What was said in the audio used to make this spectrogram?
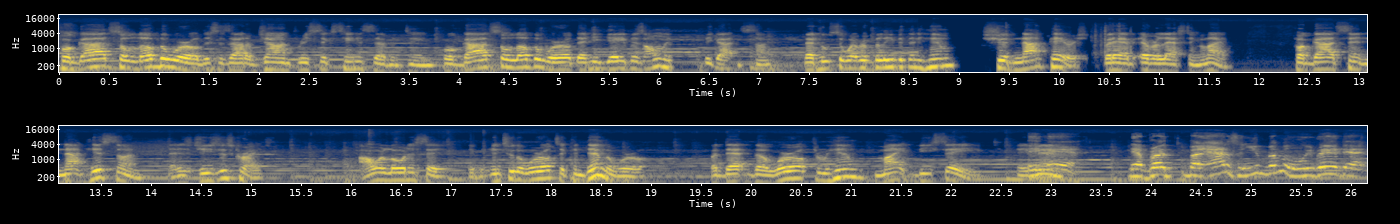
For God so loved the world, this is out of John 3 16 and 17. For God so loved the world that he gave his only begotten Son, that whosoever believeth in him should not perish, but have everlasting life. For God sent not his Son, that is Jesus Christ, our Lord and Savior, into the world to condemn the world, but that the world through him might be saved. Amen. Amen. Now, brother, but Addison, you remember when we read that?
